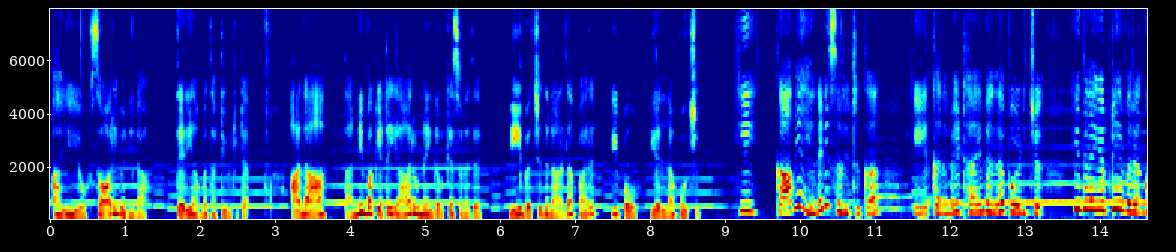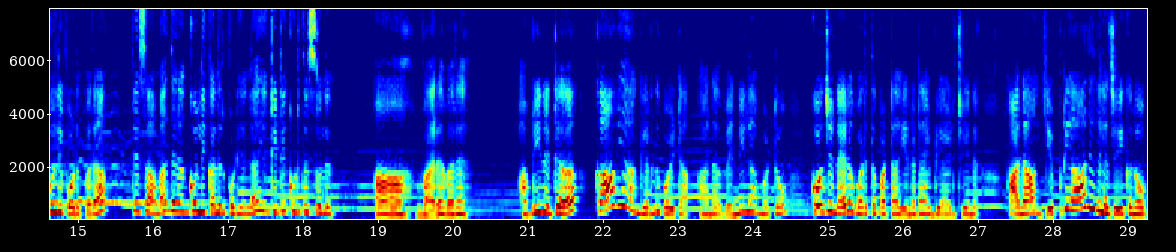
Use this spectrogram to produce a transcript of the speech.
ஐயோ சாரி வெண்ணிலா. தெரியாம தட்டி விட்டுட்டேன் ஆனா தண்ணி பக்கெட்டை யார் உன்னை இங்க வைக்க சொன்னது? நீ வச்சதுனால தான் பாரு இப்போ எல்லாம் போச்சு. ஹீ காவியா என்னடி சொல்லிட்டு இருக்க? ஏற்கனவே டைம் எல்லாம் போயிடுச்சு. இதுல எப்படி இவ ரங்கோலி போட போறா? பேசாம அந்த ரங்கோலி கலர் பொடியெல்லாம் என்கிட்ட கொடுத்து சொல்லு. ஆ வர வர. அப்படின்னுட்டு காவியா அங்கிருந்து போயிட்டான் ஆனா வெண்ணிலா மட்டும் கொஞ்ச நேரம் வருத்தப்பட்டா என்னடா இப்படி ஆயிடுச்சேன்னு. ஆனா எப்படியாவது இதுல ஜெயிக்கணும்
